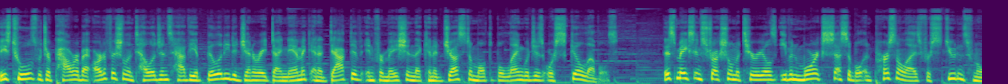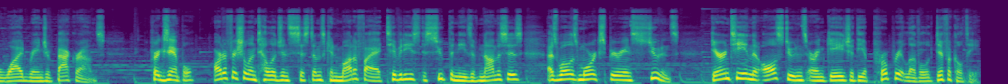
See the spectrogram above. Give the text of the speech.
These tools, which are powered by artificial intelligence, have the ability to generate dynamic and adaptive information that can adjust to multiple languages or skill levels. This makes instructional materials even more accessible and personalized for students from a wide range of backgrounds. For example, artificial intelligence systems can modify activities to suit the needs of novices as well as more experienced students, guaranteeing that all students are engaged at the appropriate level of difficulty.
